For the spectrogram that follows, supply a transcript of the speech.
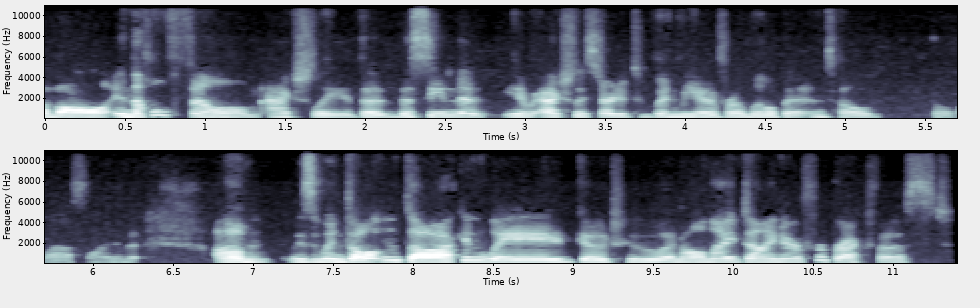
of all in the whole film, actually, the the scene that you know actually started to win me over a little bit until the last line of it, um, was when Dalton, Doc, and Wade go to an all night diner for breakfast,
